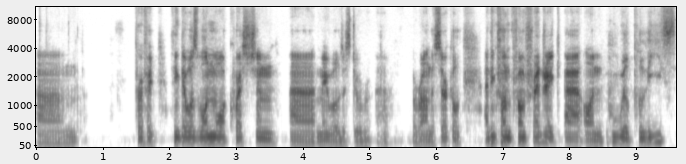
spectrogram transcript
Um, perfect. I think there was one more question. Uh, maybe we'll just do uh, around the circle. I think from from Frederick uh, on who will police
